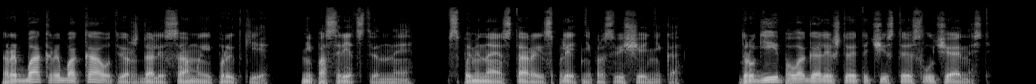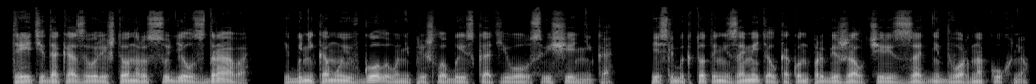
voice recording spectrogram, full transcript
Рыбак рыбака, утверждали самые прыткие, непосредственные, вспоминая старые сплетни просвещенника. Другие полагали, что это чистая случайность. Третьи доказывали, что он рассудил здраво, ибо никому и в голову не пришло бы искать его у священника, если бы кто-то не заметил, как он пробежал через задний двор на кухню.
